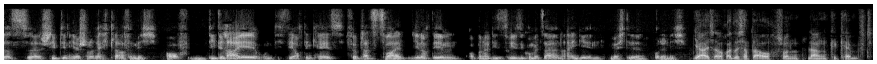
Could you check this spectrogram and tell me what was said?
das äh, schiebt ihn hier schon recht klar für mich auf die drei und ich sehe auch den Case für Platz zwei, je nachdem, ob man halt dieses Risiko mit Zion eingehen möchte oder nicht. Ja, ich auch. Also ich habe da auch schon lang gekämpft,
